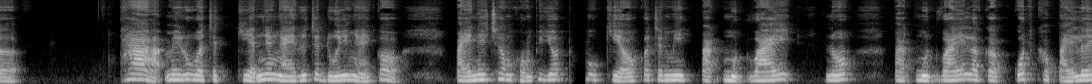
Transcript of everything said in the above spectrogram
อ ถ้าไม่รู้ว่าจะเขียนยังไง หรือจะดูยังไงก็ไปในช่องของพี่ยศภูเขียวก็จะมีปักหมุดไว้เนาะปักหมุดไว้แล้วก็กดเข้าไปเลย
